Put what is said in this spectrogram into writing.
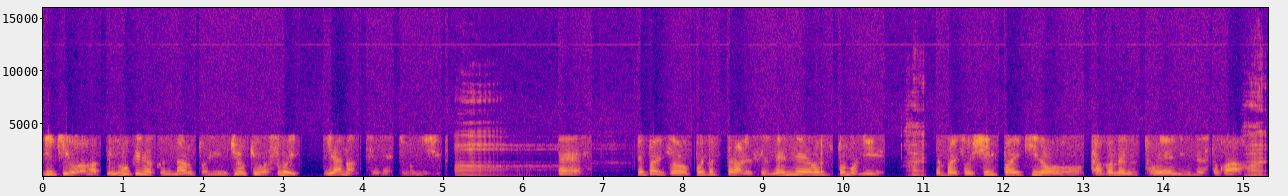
い。息を上がって動けなくなるという状況がすごい嫌なんですよね、自分自身。あええ、やっぱりそのこういうこと言ったらあれですけど、年齢が上がるとともに、あ。はい。やっぱりそういう心肺機能を高めるトレーニングですとか、はい。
